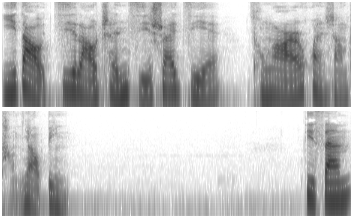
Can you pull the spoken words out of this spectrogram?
胰岛积劳成疾衰竭，从而患上糖尿病。第三，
